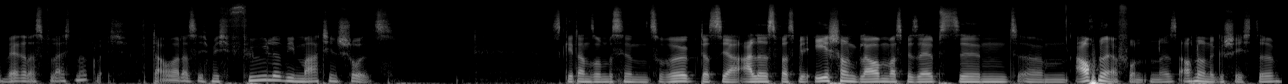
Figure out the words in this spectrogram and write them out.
dann wäre das vielleicht möglich. Auf Dauer, dass ich mich fühle wie Martin Schulz. Es geht dann so ein bisschen zurück, dass ja alles, was wir eh schon glauben, was wir selbst sind, ähm, auch nur erfunden ist, auch nur eine Geschichte.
